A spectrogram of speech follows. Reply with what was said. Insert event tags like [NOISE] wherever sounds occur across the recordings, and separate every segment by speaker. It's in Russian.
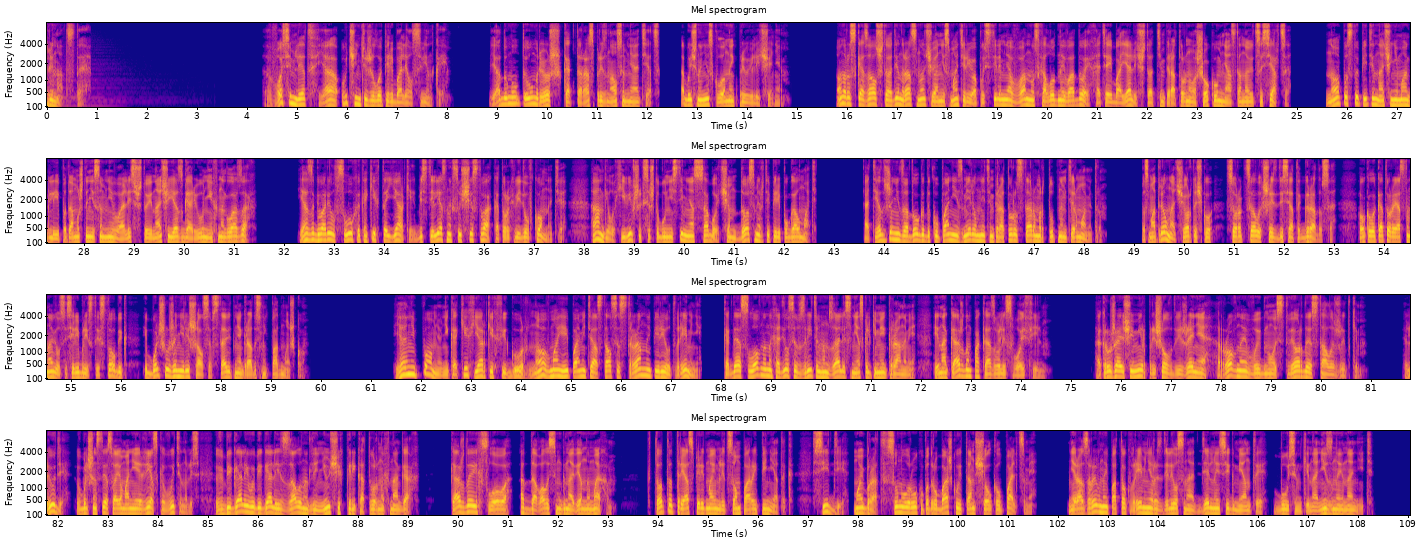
Speaker 1: Глава 13 В восемь лет я очень тяжело переболел свинкой. Я думал, ты умрёшь, как-то раз признался мне отец, обычно не склонный к преувеличениям. Он рассказал, что один раз ночью они с матерью опустили меня в ванну с холодной водой, хотя и боялись, что от температурного шока у меня остановится сердце. Но поступить иначе не могли, потому что не сомневались, что иначе я сгорю у них на глазах. Я заговорил вслух о каких-то ярких, бестелесных существах, которых видел в комнате. Ангелах, явившихся, чтобы унести меня с собой, чем до смерти перепугал мать. Отец же незадолго до купания измерил мне температуру старым ртутным термометром. Посмотрел на черточку 40,6 градуса, около которой остановился серебристый столбик и больше уже не решался вставить мне градусник под мышку. Я не помню никаких ярких фигур, но в моей памяти остался странный период времени, когда я словно находился в зрительном зале с несколькими экранами, и на каждом показывали свой фильм. Окружающий мир пришел в движение, ровное выгнулось, твердое стало жидким. Люди, в большинстве своем они резко вытянулись, вбегали и выбегали из зала на длиннющих карикатурных ногах. Каждое их слово отдавалось мгновенным эхом. Кто-то тряс перед моим лицом парой пинеток. Сидди, мой брат, сунул руку под рубашку и там щелкал пальцами. Неразрывный поток времени разделился на отдельные сегменты, бусинки, нанизанные на нить.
